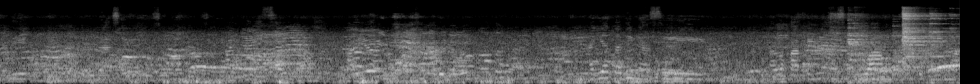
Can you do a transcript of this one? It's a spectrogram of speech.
jadi udah saya izinin Ayah tadi ngasih kalau kakeknya ngasih uang buat terima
